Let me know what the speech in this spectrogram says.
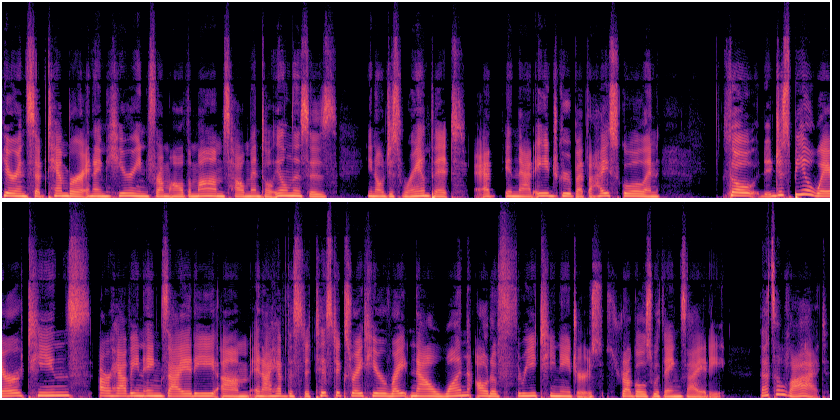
here in September, and I'm hearing from all the moms how mental illness is, you know, just rampant at in that age group at the high school. And so just be aware teens are having anxiety. Um, and I have the statistics right here. Right now, one out of three teenagers struggles with anxiety. That's a lot.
